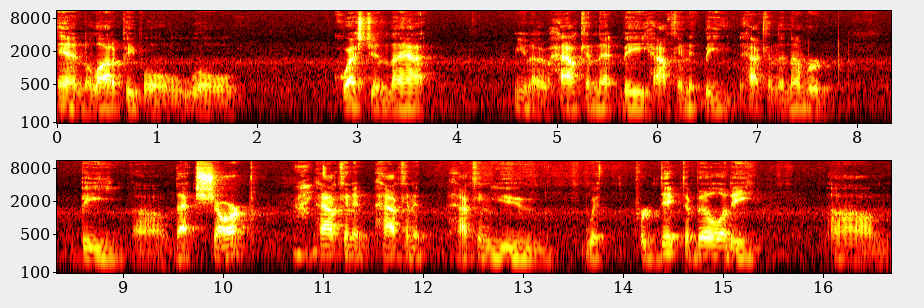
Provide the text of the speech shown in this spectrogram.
and a lot of people will question that. You know, how can that be? How can it be? How can the number be uh, that sharp? Right. How can it? How can it? How can you, with predictability, um,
